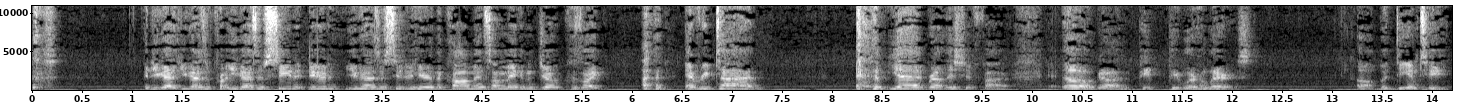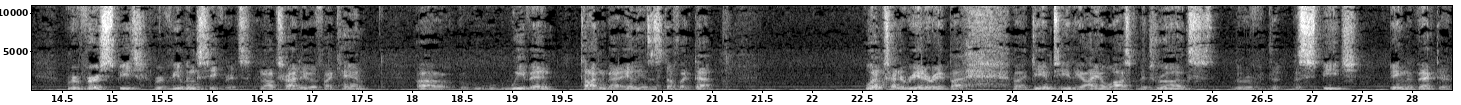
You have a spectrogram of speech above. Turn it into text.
and you guys, you guys have pro- you guys have seen it, dude. You guys have seen it here in the comments. I'm making a joke because like every time, yeah, bro, this shit fire. Oh God, Pe- people are hilarious. Uh, but DMT, reverse speech, revealing secrets, and I'll try to if I can uh, weave in talking about aliens and stuff like that. What I'm trying to reiterate by, by DMT, the ayahuasca, the drugs, the, the, speech being the vector.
